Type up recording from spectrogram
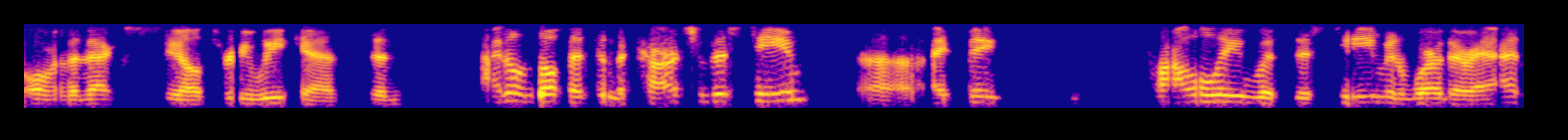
over the next, you know, three weekends. And I don't know if that's in the cards for this team. Uh, I think probably with this team and where they're at,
